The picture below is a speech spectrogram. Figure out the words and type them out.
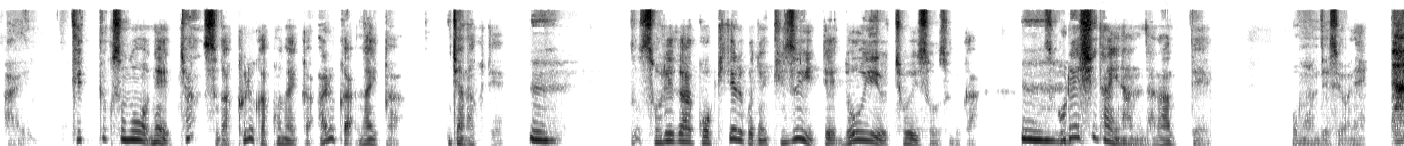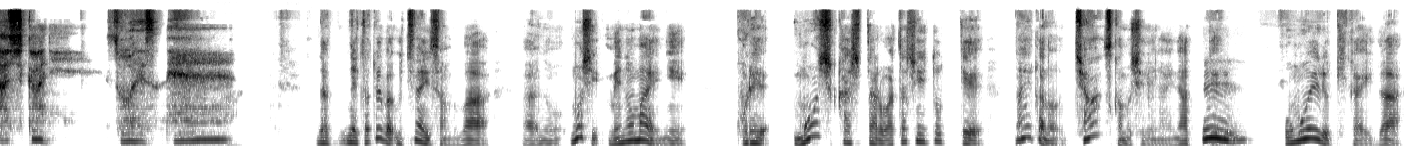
はい。結局そのね、チャンスが来るか来ないか、あるかないか、じゃなくて、うん。それがこう来てることに気づいて、どういうチョイスをするか、うん。それ次第なんだなって思うんですよね。確かに。そうですね。だね、例えば内成さんは、あの、もし目の前に、これ、もしかしたら私にとって何かのチャンスかもしれないなってうん。思える機会が、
